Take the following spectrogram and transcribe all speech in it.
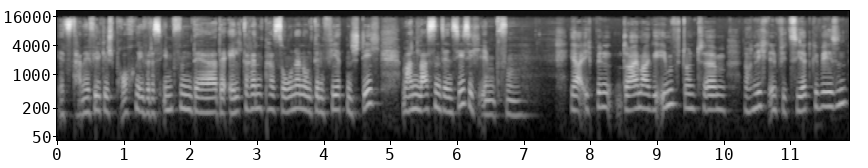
Jetzt haben wir viel gesprochen über das Impfen der, der älteren Personen und den vierten Stich. Wann lassen denn Sie sich impfen? Ja, ich bin dreimal geimpft und ähm, noch nicht infiziert gewesen.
